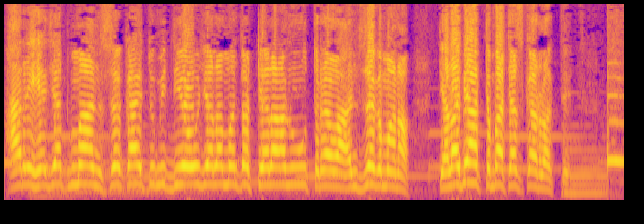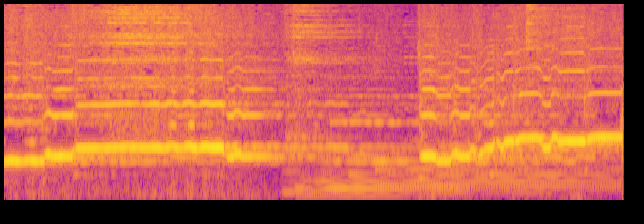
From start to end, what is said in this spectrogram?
अरे ह्याच्यात माणसं काय? तुम्ही देव ज्याला म्हणता त्याला आणून उतरावा आणि जग म्हणा त्याला बी आत्महत्याच करावं लागते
